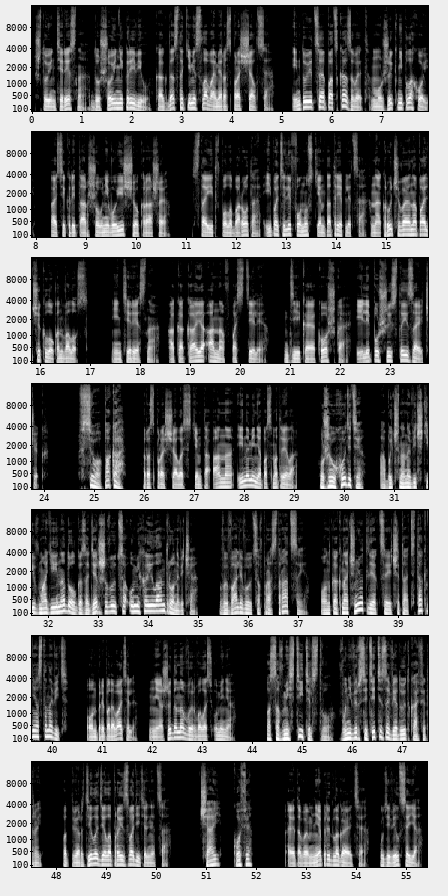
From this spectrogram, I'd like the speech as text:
Что интересно, душой не кривил, когда с такими словами распрощался. Интуиция подсказывает, мужик неплохой, а секретарша у него еще краше. Стоит в полоборота и по телефону с кем-то треплется, накручивая на пальчик локон волос. Интересно, а какая она в постели? Дикая кошка или пушистый зайчик? «Все, пока», — распрощалась с кем-то Анна и на меня посмотрела. «Уже уходите? Обычно новички в магии надолго задерживаются у Михаила Андроновича. Вываливаются в прострации. Он как начнет лекции читать, так не остановить. Он преподаватель, неожиданно вырвалось у меня. По совместительству в университете заведует кафедрой, подтвердила дело производительница. Чай, кофе? Это вы мне предлагаете? Удивился я.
